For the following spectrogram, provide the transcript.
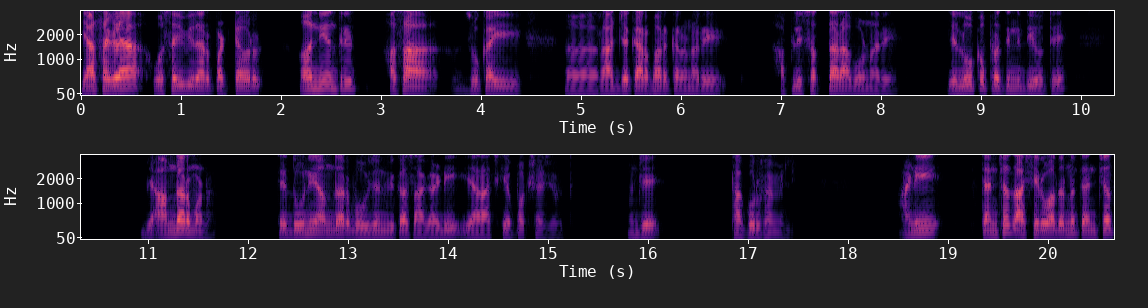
या सगळ्या वसई विरार पट्ट्यावर अनियंत्रित असा जो काही राज्यकारभार करणारे आपली सत्ता राबवणारे जे लोकप्रतिनिधी होते जे आमदार म्हणा ते दोन्ही आमदार बहुजन विकास आघाडी या राजकीय पक्षाचे होते. म्हणजे ठाकूर फॅमिली आणि त्यांच्याच आशीर्वादानं त्यांच्याच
